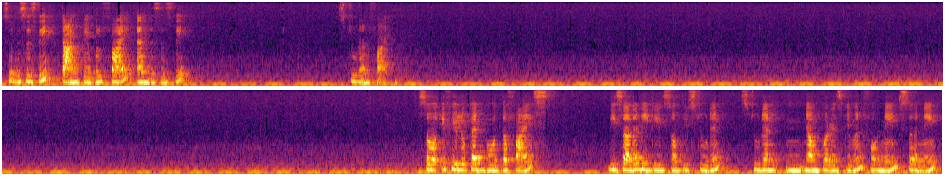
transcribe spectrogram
So this is the timetable file and this is the student file. So if you look at both the files, these are the details of the student. Student number is given for name, surname,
